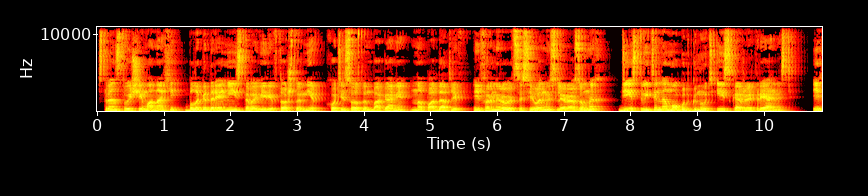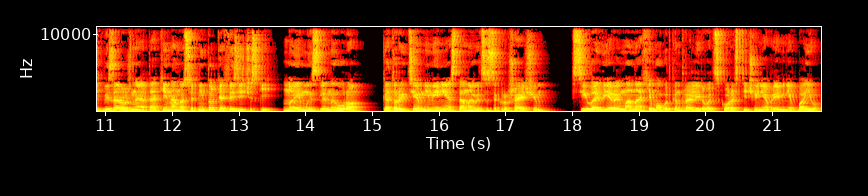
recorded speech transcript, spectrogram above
Странствующие монахи, благодаря неистовой вере в то, что мир, хоть и создан богами, но податлив и формируется силой мысли разумных, действительно могут гнуть и искажать реальность. Их безоружные атаки наносят не только физический, но и мысленный урон, который, тем не менее, становится сокрушающим, Силой веры монахи могут контролировать скорость течения времени в бою,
